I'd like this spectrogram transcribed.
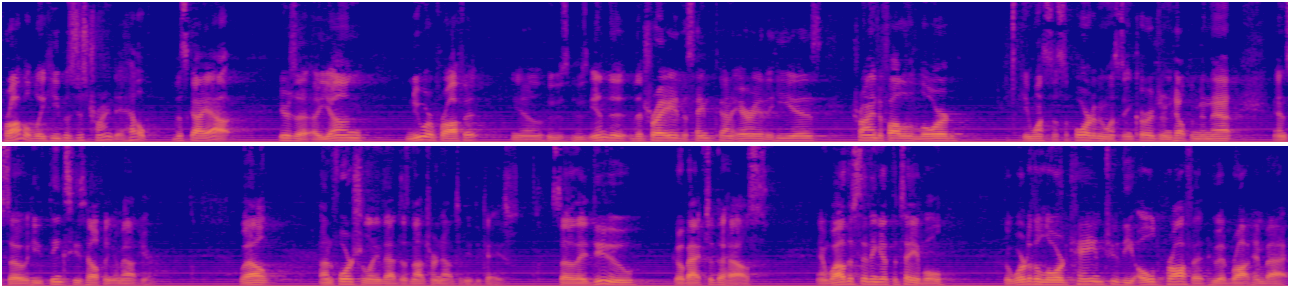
probably he was just trying to help this guy out. Here's a, a young, newer prophet, you know, who's, who's in the, the trade, the same kind of area that he is, trying to follow the Lord. He wants to support him, he wants to encourage him and help him in that, and so he thinks he's helping him out here. Well, Unfortunately, that does not turn out to be the case. So they do go back to the house, and while they're sitting at the table, the word of the Lord came to the old prophet who had brought him back.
